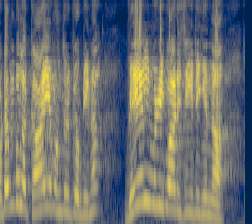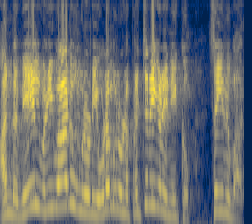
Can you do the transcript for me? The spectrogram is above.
உடம்பில் காயம் வந்திருக்கு அப்படின்னா வேல் வழிபாடு செய்தீங்கன்னா அந்த வேல் வழிபாடு உங்களுடைய உடம்பில் உள்ள பிரச்சனைகளை நீக்கும். செய்து பாருங்கள்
